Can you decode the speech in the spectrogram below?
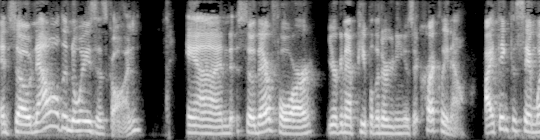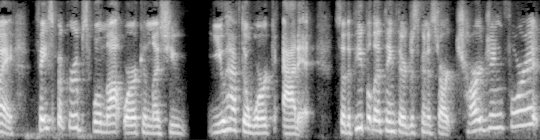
And so now all the noise is gone and so therefore, you're going to have people that are going to use it correctly now. I think the same way. Facebook groups will not work unless you you have to work at it. So the people that think they're just going to start charging for it,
